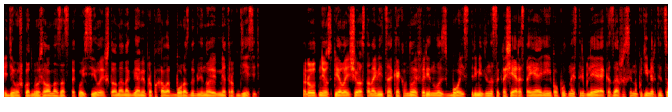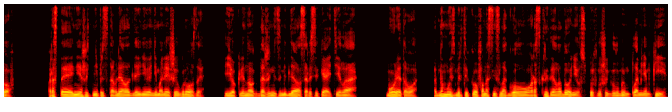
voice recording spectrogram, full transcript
и девушку отбросила назад с такой силой, что она ногами пропахала борозды длиной метров десять. Рут не успела еще остановиться, как вновь ринулась в бой, стремительно сокращая расстояние и попутно истребляя оказавшихся на пути мертвецов. Простая нежить не представляла для нее ни малейшей угрозы. Ее клинок даже не замедлялся, рассекая тела. Более того, одному из мертвяков она снесла голову раскрытой ладонью, вспыхнувшей голубым пламенем ки.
